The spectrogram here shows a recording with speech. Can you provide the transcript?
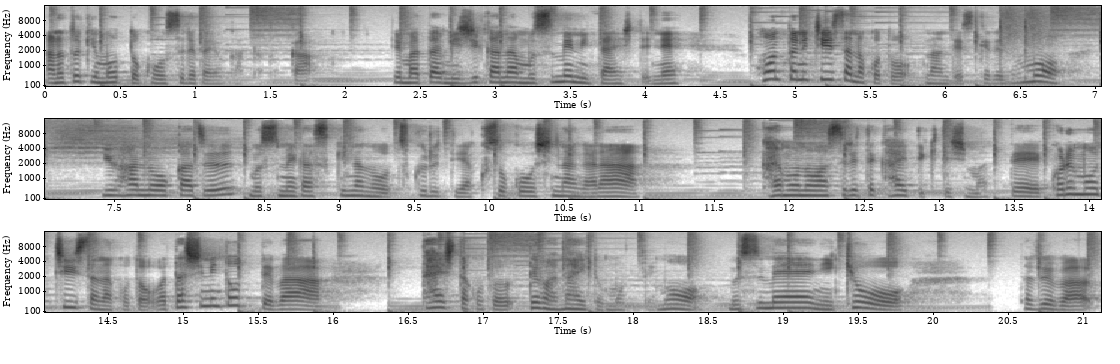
あの時もっとこうすればよかったとか。でまた身近な娘に対してね本当に小さなことなんですけれども夕飯のおかず娘が好きなのを作るって約束をしながら買い物忘れて帰ってきてしまってこれも小さなこと。私にとっては大したことではないと思っても娘に今日例えば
